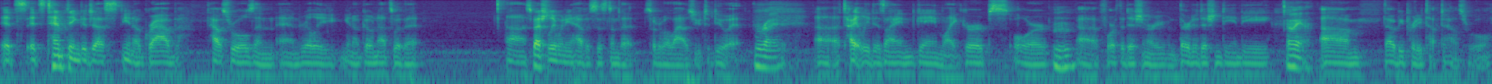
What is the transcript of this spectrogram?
it's it's tempting to just you know grab house rules and and really you know go nuts with it uh, especially when you have a system that sort of allows you to do it Right. uh, a tightly designed game like GURPS or Mhm. uh, fourth edition or even third edition D and D, Oh yeah. um, that would be pretty tough to house rule.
